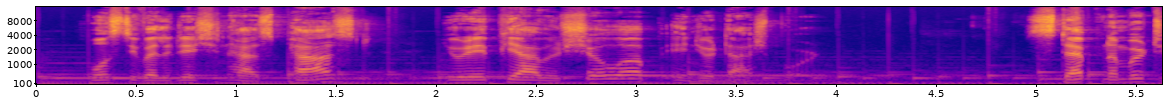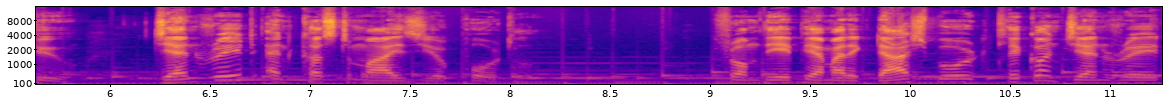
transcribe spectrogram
Once the validation has passed, your API will show up in your dashboard. Step number 2. Generate and customize your portal. From the APImatic dashboard, click on Generate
